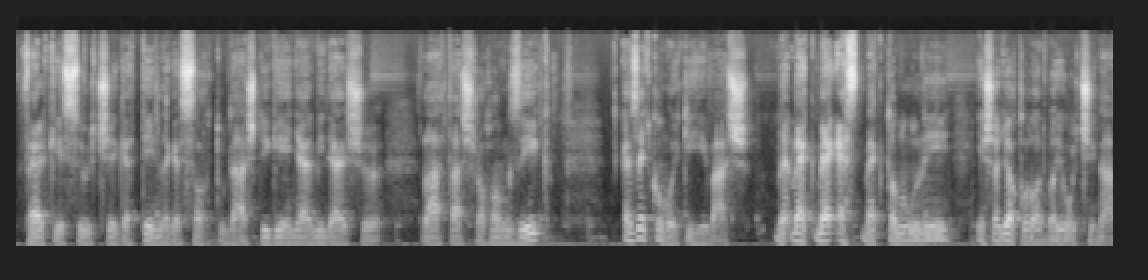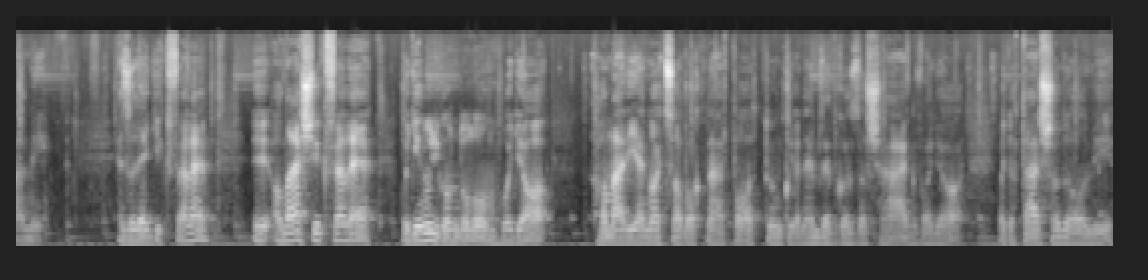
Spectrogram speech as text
felkészültséget, tényleges szaktudást igényel, mint első látásra hangzik, ez egy komoly kihívás. Meg, meg, ezt megtanulni, és a gyakorlatban jól csinálni. Ez az egyik fele. A másik fele, hogy én úgy gondolom, hogy a, ha már ilyen nagy szavaknál tartunk, hogy a nemzetgazdaság, vagy a, vagy a társadalmi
